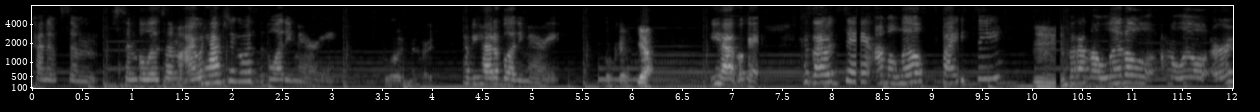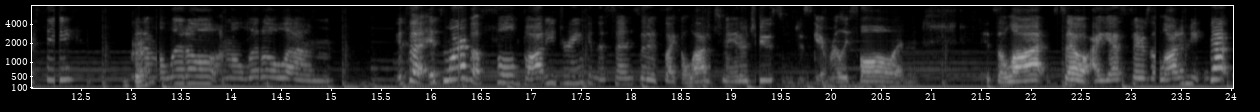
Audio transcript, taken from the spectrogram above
kind of some symbolism. I would have to go with the Bloody Mary. Bloody Mary. Have you had a Bloody Mary? Okay. Yeah. You have, okay. Because I would say I'm a little spicy, Mm, but I'm a little I'm a little earthy. okay. I'm a little I'm a little um it's a it's more of a full body drink in the sense that it's like a lot of tomato juice and you just get really full and it's a lot. So I guess there's a lot of me that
